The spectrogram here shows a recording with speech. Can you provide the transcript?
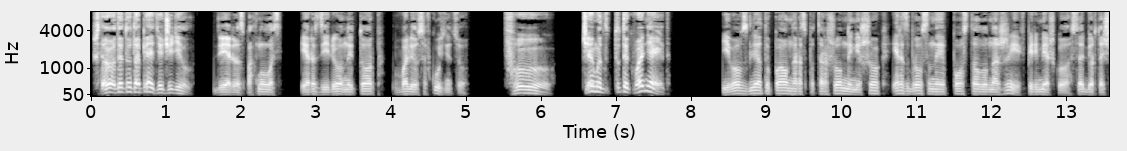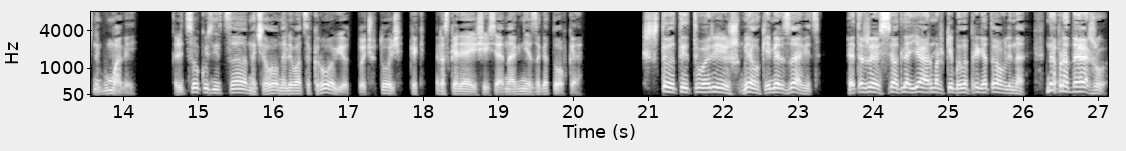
«Что ты тут опять учудил?» Дверь распахнулась, и разъяренный торп ввалился в кузницу. «Фу! Чем это тут так воняет?» Его взгляд упал на распотрошенный мешок и разбросанные по столу ножи вперемешку с оберточной бумагой. Лицо кузнеца начало наливаться кровью, точь-в-точь, -точь, как раскаляющаяся на огне заготовка. «Что ты творишь, мелкий мерзавец? Это же все для ярмарки было приготовлено, на продажу!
